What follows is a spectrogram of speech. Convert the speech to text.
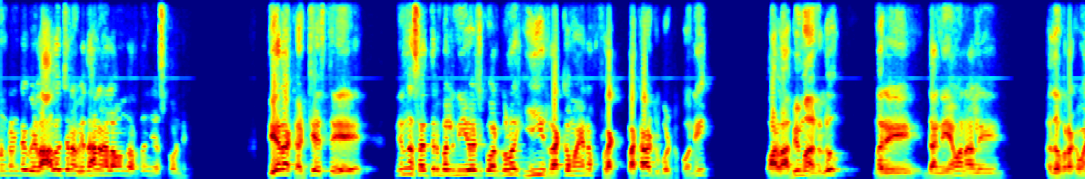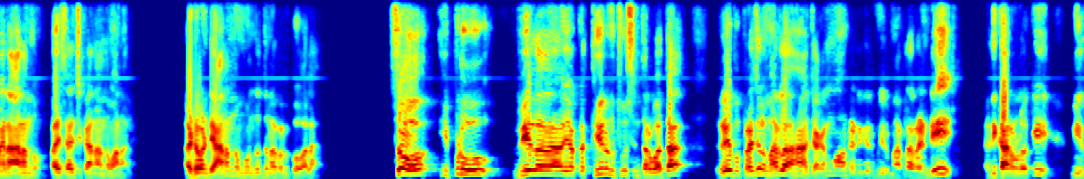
ఉంటుంటే వీళ్ళ ఆలోచన విధానం ఎలా ఉందో అర్థం చేసుకోండి. తీరా కట్ చేస్తే నిన్న సత్యనపల్లి నియోజకవర్గంలో ఈ రకమైన ఫ్లక్ ప్లకార్డులు పట్టుకొని వాళ్ళ అభిమానులు మరి దాన్ని ఏమనాలి? అదొక రకమైన ఆనందం పైశాచిక ఆనందం అనాలి. అటువంటి ఆనందం పొందుతున్నారు అనుకోవాలా సో ఇప్పుడు వీళ్ళ యొక్క తీరును చూసిన తర్వాత రేపు ప్రజలు మరలా జగన్మోహన్ రెడ్డి గారు మీరు మరలా రండి అధికారంలోకి మీరు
